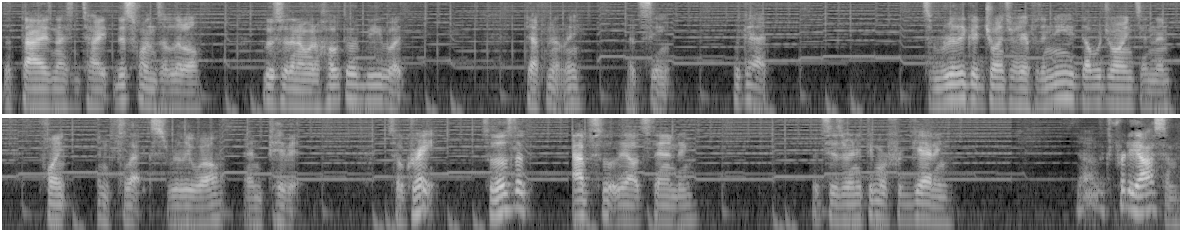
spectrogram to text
the thigh is nice and tight. This one's a little looser than I would have hoped it would be, but definitely. Let's see. We got some really good joints right here for the knee, double joints, and then point and flex really well, and pivot. So great. So those look absolutely outstanding. Let's see, is there anything we're forgetting? No, it looks pretty awesome.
